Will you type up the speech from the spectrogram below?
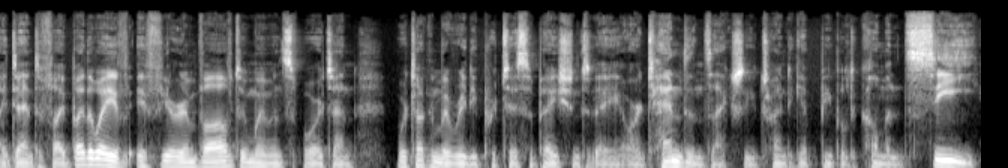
identify. By the way, if, if you're involved in women's sport, and we're talking about really participation today or attendance, actually trying to get people to come and see.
